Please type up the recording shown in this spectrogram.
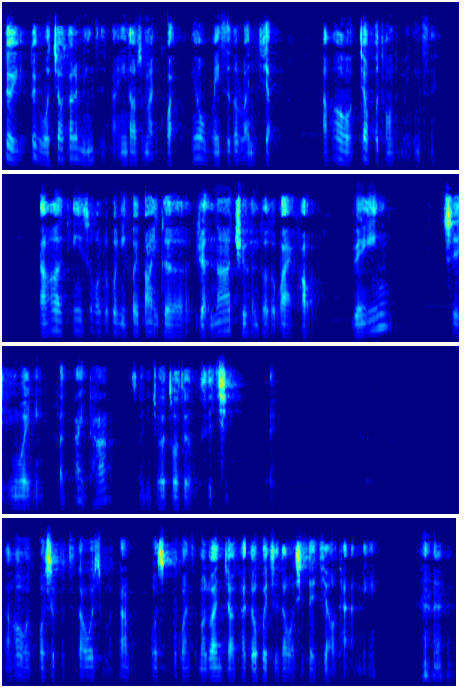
对对我叫它的名字反应倒是蛮快，因为我每次都乱叫，然后叫不同的名字。然后听说，如果你会帮一个人啊取很多的外号，原因是因为你很爱他，所以你就会做这种事情。对。然后我我是不知道为什么他，我是不管怎么乱叫，他都会知道我是在叫他呢。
